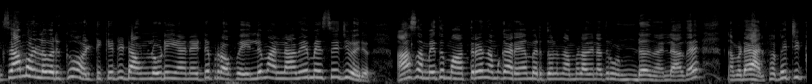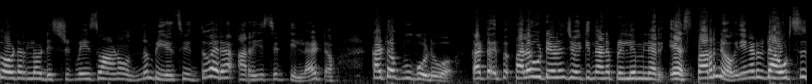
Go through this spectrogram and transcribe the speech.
എക്സാം ഉള്ളവർക്ക് ഹാൾ ടിക്കറ്റ് ഡൗൺലോഡ് ചെയ്യാനായിട്ട് പ്രൊഫൈലിലും അല്ലാതെ മെസ്സേജ് വരും. ആ സമയത്ത് മാത്രമേ നമുക്ക് അറിയാൻ പറ്റത്തുള്ളൂ നമ്മൾ അതിനകത്ത് ഉണ്ട് എന്നല്ലാതെ നമ്മുടെ ആൽഫബറ്റിക് ഓർഡറിലോ ഡിസ്ട്രിക്ട് വൈസോ ആണോ ഒന്നും പി എസ് സി ഇതുവരെ അറിയിച്ചിട്ടില്ല കേട്ടോ. കട്ട് ഓഫ് കൂടുവോ? കട്ട് ഇപ്പം പല കുട്ടികളും ചോദിക്കുന്നതാണ് പ്രിലിമിനറി യെസ് പറഞ്ഞോ. നിങ്ങളുടെ ഡൗട്ട്സ്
